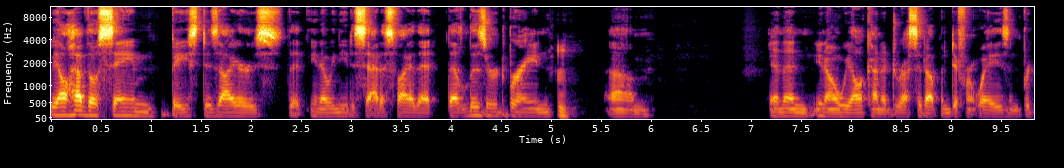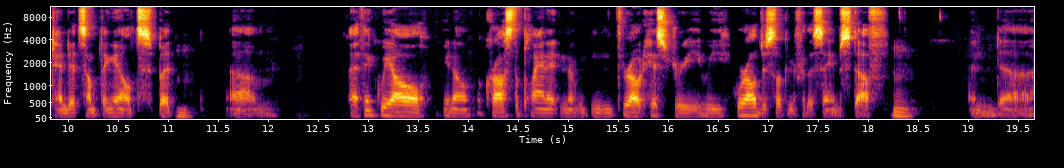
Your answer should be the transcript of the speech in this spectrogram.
we all have those same base desires that you know we need to satisfy that that lizard brain mm. um, and then you know we all kind of dress it up in different ways and pretend it's something else. But Mm. um, I think we all, you know, across the planet and, and throughout history, we we're all just looking for the same stuff, Mm. and uh,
